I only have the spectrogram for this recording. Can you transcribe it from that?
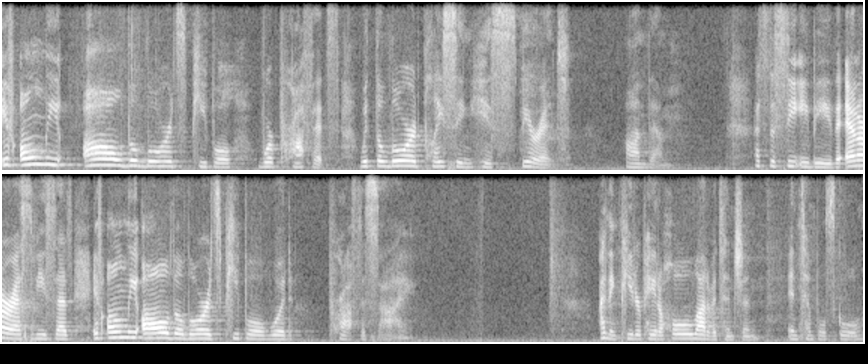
If only all the Lord's people were prophets, with the Lord placing his spirit on them. That's the CEB. The NRSV says, if only all the Lord's people would prophesy. I think Peter paid a whole lot of attention in temple school.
